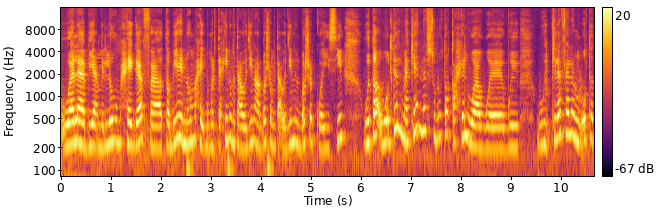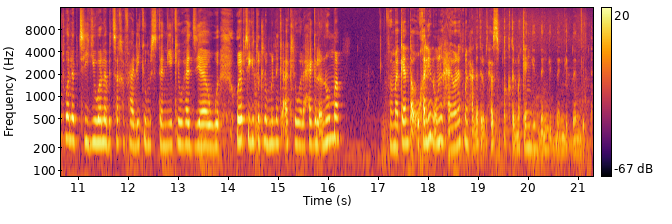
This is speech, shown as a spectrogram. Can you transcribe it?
ولا بيعمل لهم حاجة فطبيعي إن هم هيبقوا مرتاحين ومتعودين على البشر ومتعودين البشر كويسين. وقلت المكان نفسه له طاقة حلوة و... و... والكلاب فعلا والقطط ولا بتيجي ولا بتسخف عليكي ومستنياكي وهادية و... ولا بتيجي تطلب منك أكل ولا حاجة لأن هم في مكان طب وخلينا نقول الحيوانات من الحاجات اللي بتحس بطاقة المكان جدا جدا جدا جدا.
